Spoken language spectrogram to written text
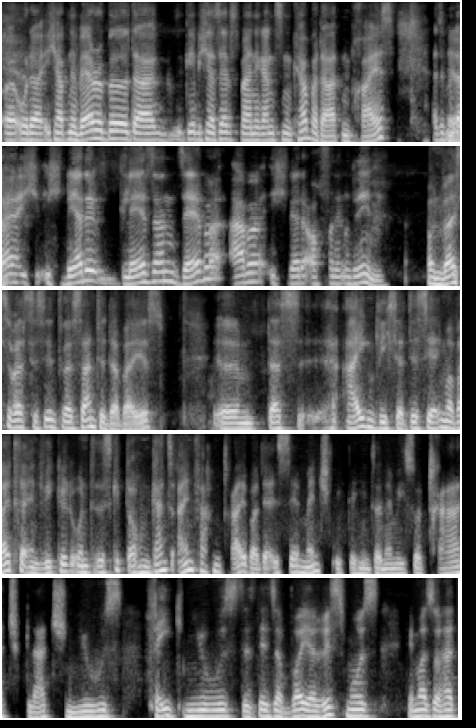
Äh, oder ich habe eine Variable, da gebe ich ja selbst meine ganzen Körperdaten preis. Also von ja. daher, ich, ich werde gläsern selber, aber ich werde auch von den Unternehmen. Und weißt du, was das Interessante dabei ist? Ähm, dass eigentlich das ist ja immer weiterentwickelt und es gibt auch einen ganz einfachen Treiber, der ist sehr menschlich dahinter, nämlich so Tratsch, Klatsch, News, Fake News, das, dieser Voyeurismus, den man so hat,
